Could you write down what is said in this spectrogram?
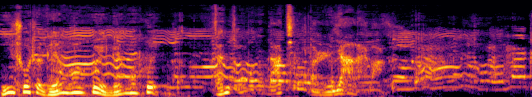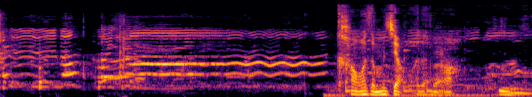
您说这联欢会，联欢会，咱总不能拿枪把人压来吧？看我怎么搅和他们啊！嗯，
